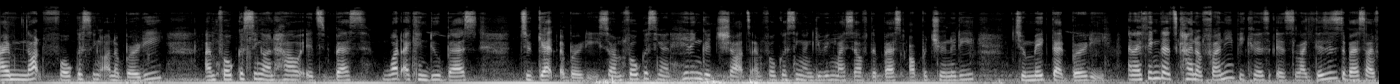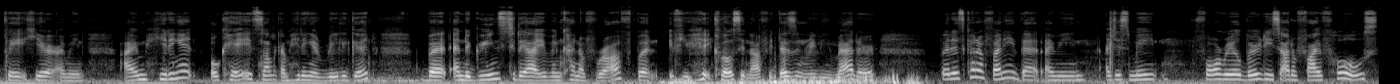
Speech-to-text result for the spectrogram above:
I'm not focusing on a birdie. I'm focusing on how it's best, what I can do best to get a birdie. So I'm focusing on hitting good shots. I'm focusing on giving myself the best opportunity to make that birdie. And I think that's kind of funny because it's like this is the best I've played here. I mean, I'm hitting it okay. It's not like I'm hitting it really good, but and the greens today are even kind of rough. But if you hit it close enough, it doesn't really matter. But it's kind of funny that I mean, I just made four real birdies out of five holes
